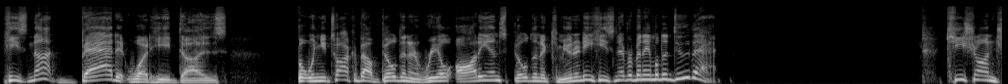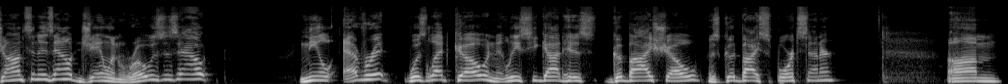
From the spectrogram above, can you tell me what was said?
he's not bad at what he does. But when you talk about building a real audience, building a community, he's never been able to do that. Keyshawn Johnson is out. Jalen Rose is out. Neil Everett was let go, and at least he got his goodbye show, his goodbye Sports Center. Um,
